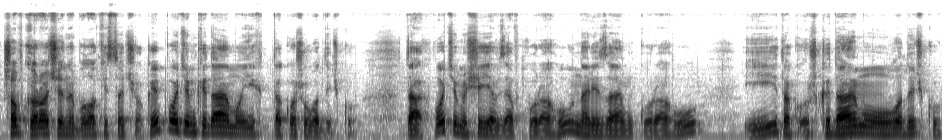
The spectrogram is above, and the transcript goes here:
щоб, коротше, не було кісточок. І потім кидаємо їх також у водичку. Так, потім ще я взяв курагу, нарізаємо курагу і також кидаємо у водичку.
